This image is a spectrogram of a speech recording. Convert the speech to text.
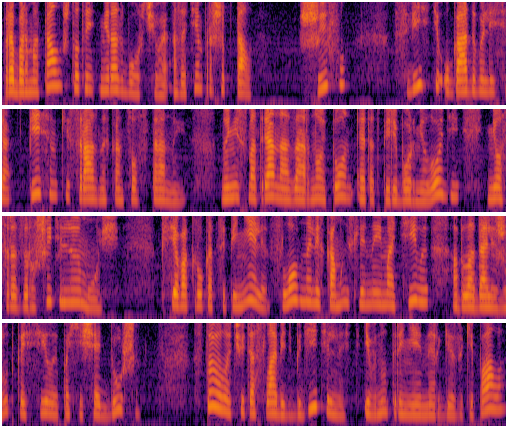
пробормотал что-то неразборчивое, а затем прошептал «Шифу?». В свисте угадывались песенки с разных концов страны, но, несмотря на озорной тон, этот перебор мелодий нес разрушительную мощь. Все вокруг оцепенели, словно легкомысленные мотивы обладали жуткой силой похищать души. Стоило чуть ослабить бдительность, и внутренняя энергия закипала,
